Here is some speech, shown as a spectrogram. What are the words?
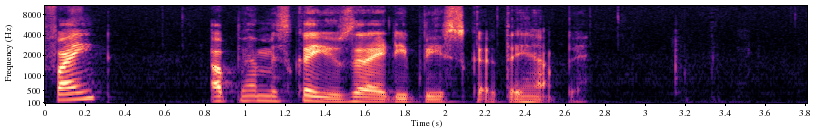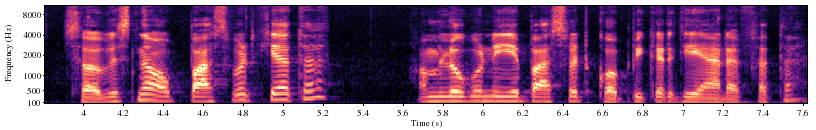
फाइन अब हम इसका यूज़र आईडी पेस्ट करते हैं यहाँ पे। सर्विस ना और पासवर्ड क्या था? हम लोगों ने ये पासवर्ड कॉपी करके यहाँ रखा था।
